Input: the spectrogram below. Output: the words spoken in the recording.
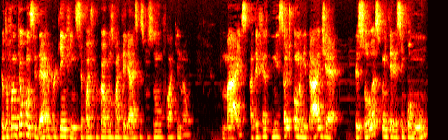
Eu estou falando que eu considero porque, enfim, você pode procurar alguns materiais que as pessoas vão falar que não. Mas a definição de comunidade é pessoas com interesse em comum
